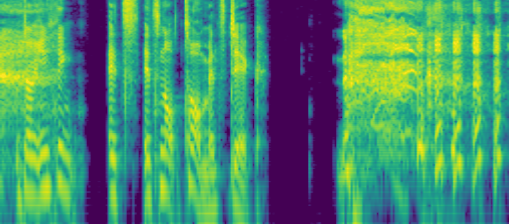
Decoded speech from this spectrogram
Don't you think it's it's not Tom, it's Dick?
